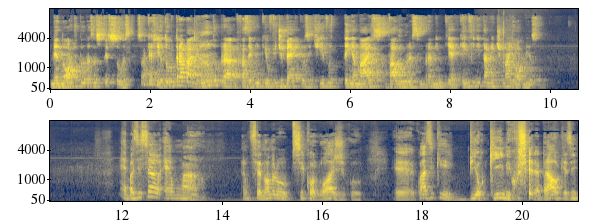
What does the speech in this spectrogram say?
menor de todas as pessoas. Só que assim, eu estou trabalhando para fazer com que o feedback positivo tenha mais valor assim para mim, que é, que é infinitamente maior mesmo. É, mas isso é, uma é um fenômeno psicológico, é, quase que bioquímico cerebral, que assim,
